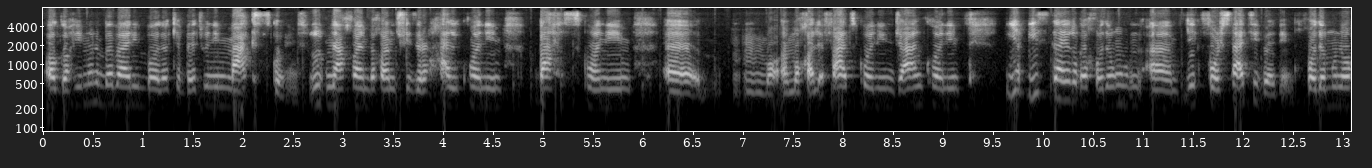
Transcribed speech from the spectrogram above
آگاهیمون رو ببریم بالا که بتونیم مکس کنیم. زود نخواهیم بخوایم چیزی رو حل کنیم بحث کنیم مخالفت کنیم جنگ کنیم. یه 20 دقیقه به خودمون یک فرصتی بدیم. خودمون رو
